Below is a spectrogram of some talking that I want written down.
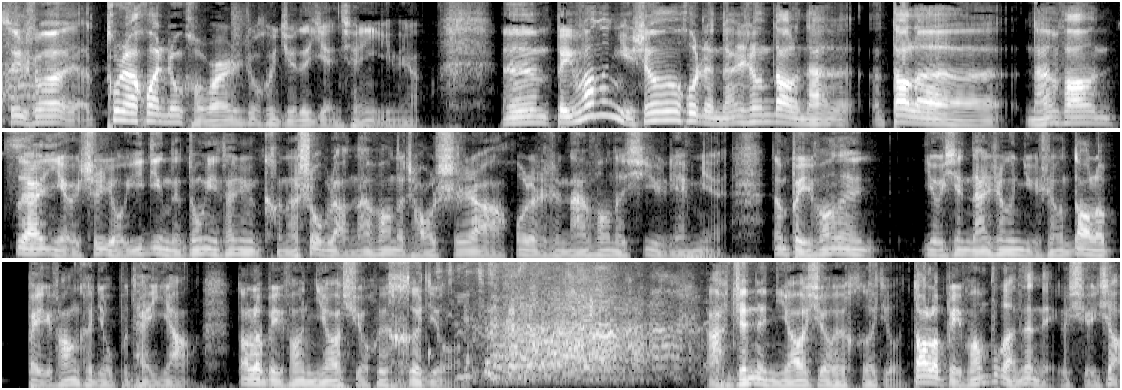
所以说，突然换种口味就会觉得眼前一亮。嗯，北方的女生或者男生到了南 到了南方，自然也是有一定的东西，他就可能受不了南方的潮湿啊，或者是南方的细雨连绵。但北方的有些男生女生到了北方可就不太一样了。到了北方，你要学会喝酒啊！真的，你要学会喝酒。到了北方，不管在哪个学校，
